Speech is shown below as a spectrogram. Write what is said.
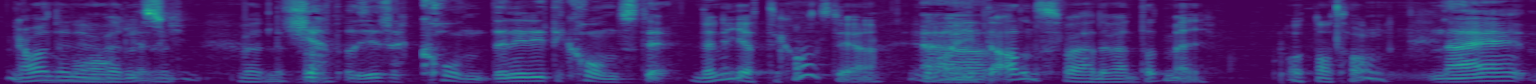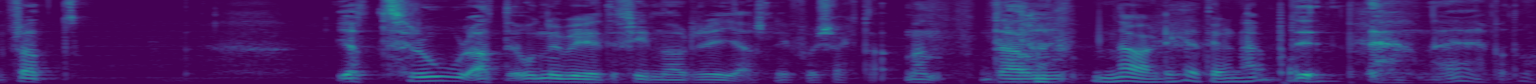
Ja, den är väldigt, väldigt bra. jätte, alltså det är så kon, den är lite konstig. Den är jättekonstig. Ja. Det var Ja. inte alls vad jag hade väntat mig. Åt något håll. Nej, för att jag tror att, och nu blir det lite filmnörderi här så ni får ursäkta. Men den, Nördighet i den här det, podden. nej vadå?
